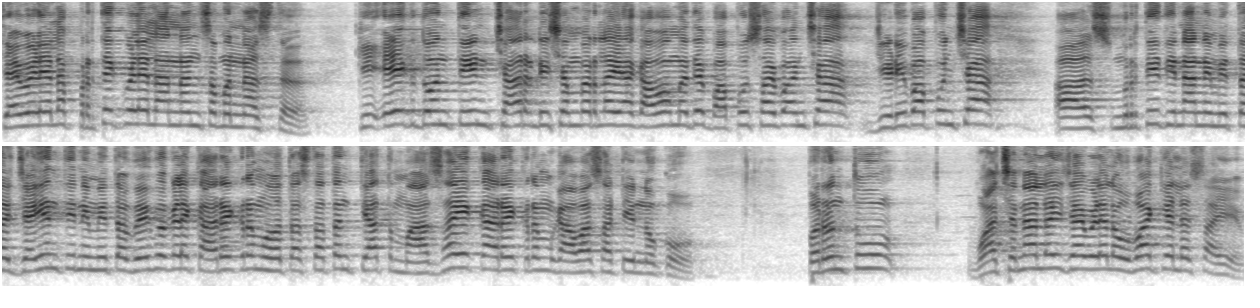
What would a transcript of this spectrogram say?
त्यावेळेला प्रत्येक वेळेला अण्णांचं म्हणणं असतं की एक दोन तीन चार डिसेंबरला या गावामध्ये बापूसाहेबांच्या जी डी बापूंच्या अ, स्मृती दिनानिमित्त जयंतीनिमित्त वेगवेगळे कार्यक्रम होत असतात आणि त्यात माझा एक कार्यक्रम गावासाठी नको. परंतु वाचनालय ज्या वेळेला उभा केलं साहेब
